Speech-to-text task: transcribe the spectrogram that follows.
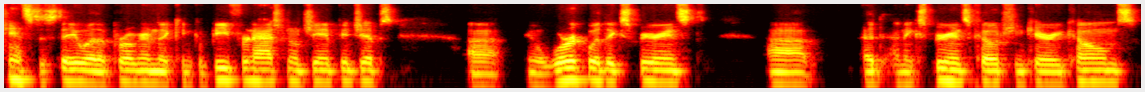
chance to stay with a program that can compete for national championships, uh, work with experienced uh, an experienced coach in Kerry Coombs,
